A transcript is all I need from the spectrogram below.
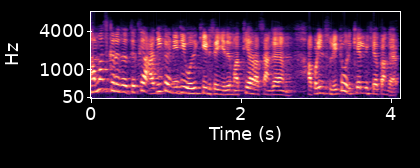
சமஸ்கிருதத்துக்கு அதிக நிதி ஒதுக்கீடு செய்யுது மத்திய அரசாங்கம் அப்படின்னு சொல்லிட்டு ஒரு கேள்வி கேட்பாங்க.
